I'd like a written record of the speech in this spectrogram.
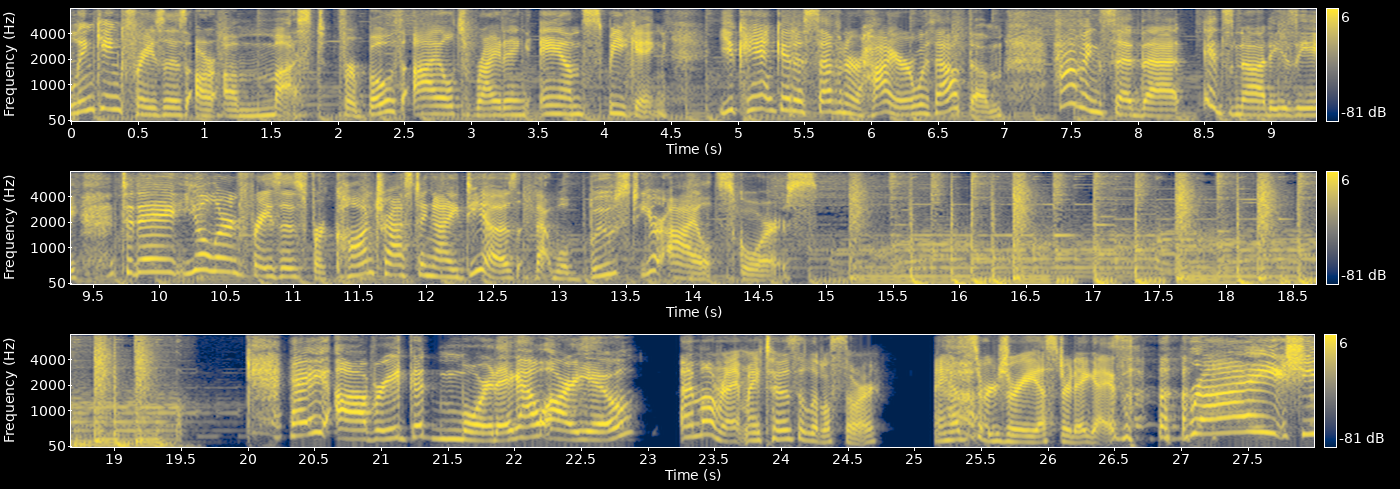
Linking phrases are a must for both IELTS writing and speaking. You can't get a 7 or higher without them. Having said that, it's not easy. Today, you'll learn phrases for contrasting ideas that will boost your IELTS scores. Hey, Aubrey, good morning. How are you? I'm all right. My toe's a little sore. I had surgery yesterday, guys. right, she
